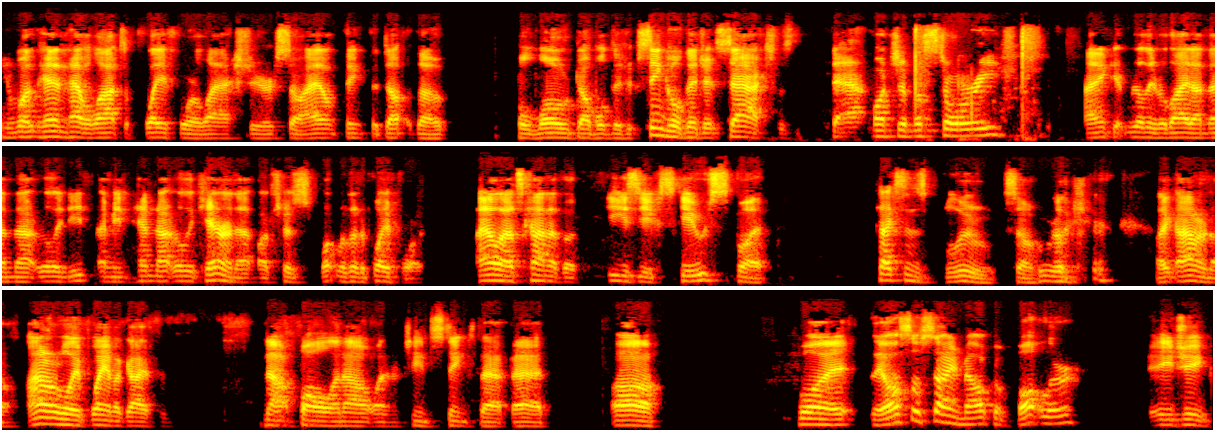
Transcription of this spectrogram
he didn't have a lot to play for last year, so I don't think the the below double digit, single digit sacks was that much of a story. I think it really relied on them not really need. I mean, him not really caring that much because what was there to play for? I know that's kind of an easy excuse, but Texans blew, so who really? like, I don't know. I don't really blame a guy for not falling out when their team stinks that bad. Uh, but they also signed Malcolm Butler, AJ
